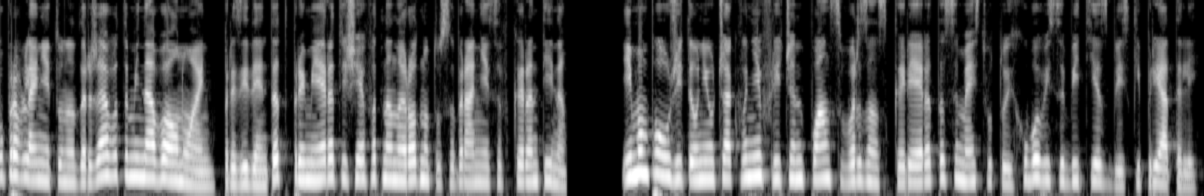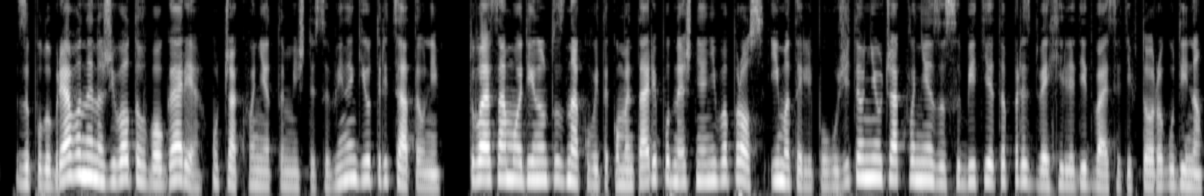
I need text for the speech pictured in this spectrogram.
Управлението на държавата минава онлайн. Президентът, премиерът и шефът на Народното събрание са в карантина. Имам положителни очаквания в личен план, свързан с кариерата, семейството и хубави събития с близки приятели. За подобряване на живота в България, очакванията ми ще са винаги отрицателни. Това е само един от знаковите коментари по днешния ни въпрос. Имате ли положителни очаквания за събитията през 2022 година?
